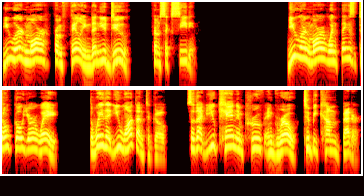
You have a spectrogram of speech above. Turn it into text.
you learn more from failing than you do from succeeding. You learn more when things don't go your way, the way that you want them to go, so that you can improve and grow to become better.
